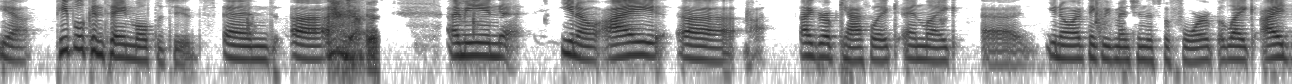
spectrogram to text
Yeah. People contain multitudes. And uh yeah. Yes. I mean you know I uh I grew up Catholic and like uh, you know, I think we've mentioned this before, but like I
